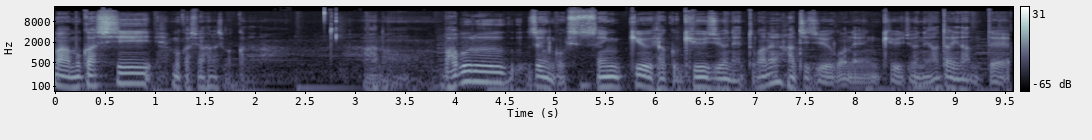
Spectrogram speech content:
まあ昔昔の話ばっかだな。あのバブル前後1990年とかね85年90年あたりなんて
